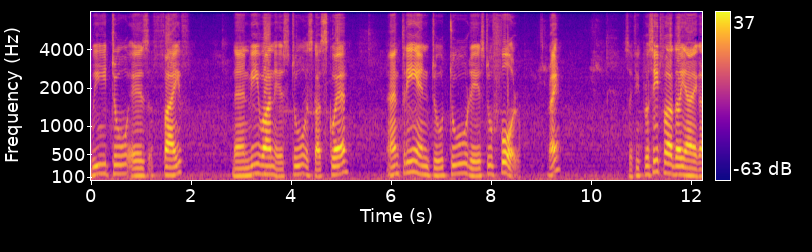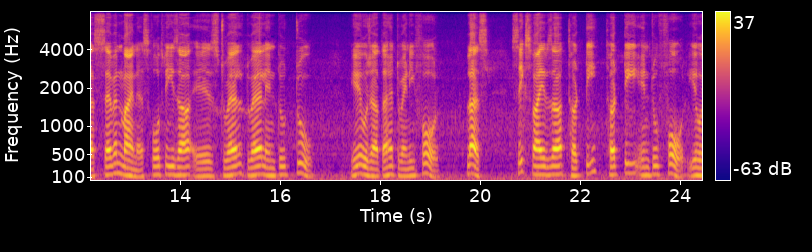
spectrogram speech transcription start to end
V2 is 5 then V1 is 2 iska square and 3 into 2 raised to 4 right so if you proceed further ये आएगा 7 minus 4 3s are is 12 12 into 2 ये हो जाता है 24 plus 6 5s are 30 30 into 4 ये हो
